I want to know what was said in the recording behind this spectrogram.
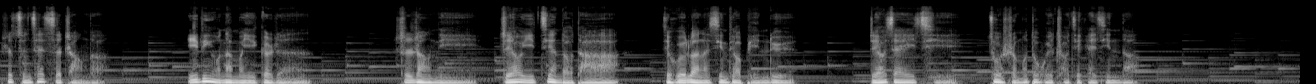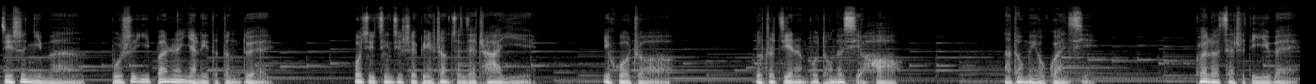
是存在磁场的，一定有那么一个人，是让你只要一见到他就会乱了心跳频率，只要在一起做什么都会超级开心的。即使你们不是一般人眼里的登对，或许经济水平上存在差异，亦或者有着截然不同的喜好。那都没有关系，快乐才是第一位。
